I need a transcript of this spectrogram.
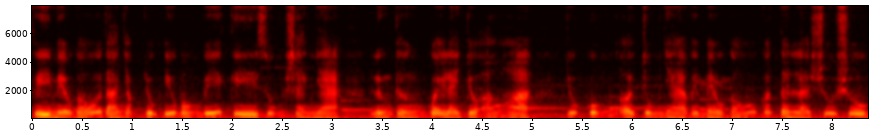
khi mèo gấu thả nhóc chuột yếu bóng vía kia xuống sàn nhà lững thững quay lại chỗ áo hoa, chú cúng ở chung nhà với mèo gấu có tên là su su,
